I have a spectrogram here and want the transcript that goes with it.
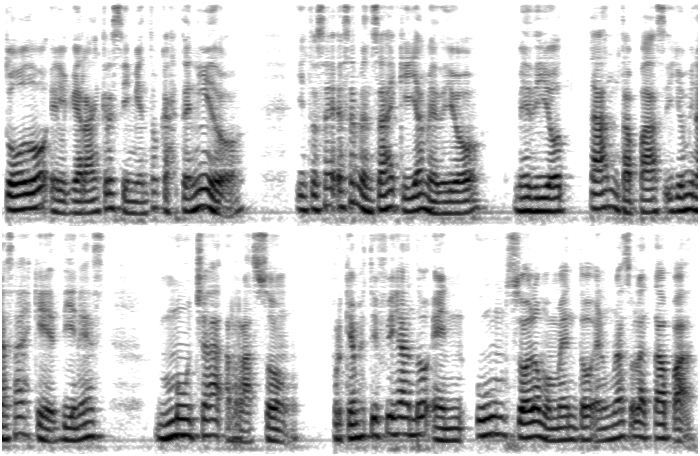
todo el gran crecimiento que has tenido. Y entonces ese mensaje que ella me dio, me dio tanta paz. Y yo, mira, sabes que tienes mucha razón. Porque me estoy fijando en un solo momento, en una sola etapa,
